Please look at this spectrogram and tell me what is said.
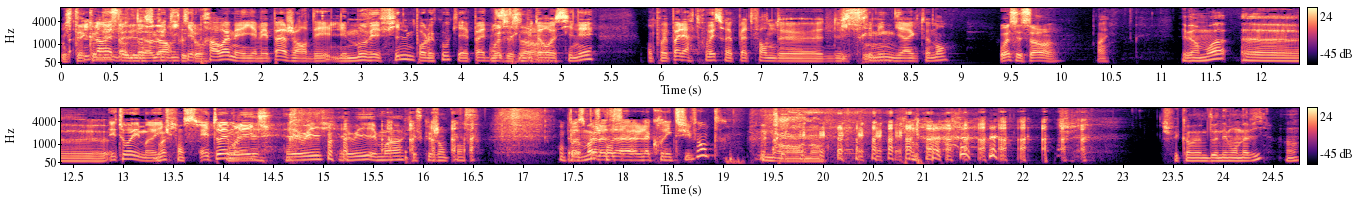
Mais c'était que Non, des dans, dans ce que dit. Kepra, ouais, mais il y avait pas genre des les mauvais films pour le coup qui avaient pas de Ouais, ça, distributeur ouais. au ciné. On pouvait pas les retrouver sur les plateformes de, streaming directement. Ouais, c'est ça. ouais. Et ben moi, euh, Et toi, Emery moi je pense. Et toi, Émeric? Ouais, Et oui, et oui, et moi, qu'est-ce que j'en pense? On passe moi, pas à la, pense- à la chronique suivante Non, non. je vais quand même donner mon avis, hein,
